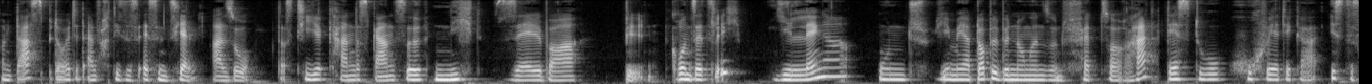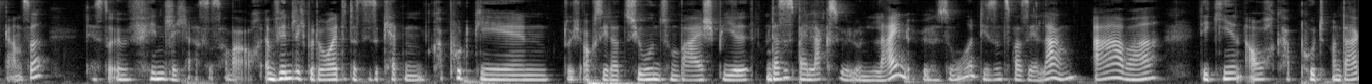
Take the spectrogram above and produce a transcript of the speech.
Und das bedeutet einfach dieses essentiell. Also das Tier kann das Ganze nicht selber bilden. Grundsätzlich, je länger und je mehr Doppelbindungen so ein Fettsäure hat, desto hochwertiger ist das Ganze, desto empfindlicher ist es aber auch. Empfindlich bedeutet, dass diese Ketten kaputt gehen, durch Oxidation zum Beispiel. Und das ist bei Lachsöl und Leinöl so. Die sind zwar sehr lang, aber die gehen auch kaputt. Und da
